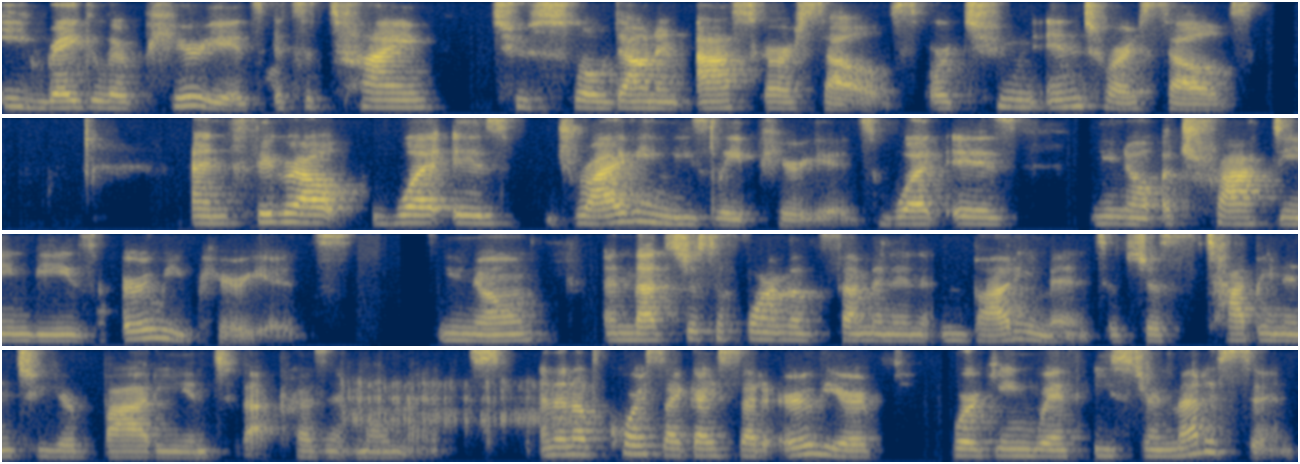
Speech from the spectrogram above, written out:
irregular periods it's a time to slow down and ask ourselves or tune into ourselves and figure out what is driving these late periods what is you know attracting these early periods you know and that's just a form of feminine embodiment. It's just tapping into your body into that present moment. And then of course like i said earlier working with eastern medicine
